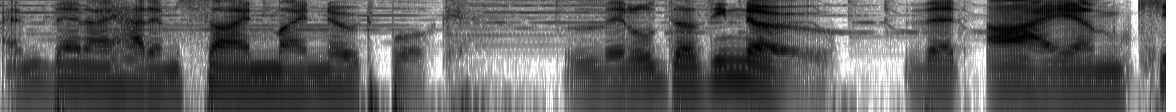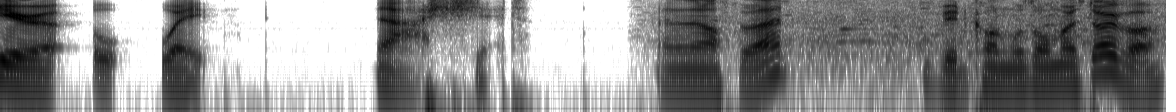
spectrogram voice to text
And then I had him sign my notebook. Little does he know that I am Kira. Oh, wait. Ah, shit. And then after that, VidCon was almost over.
